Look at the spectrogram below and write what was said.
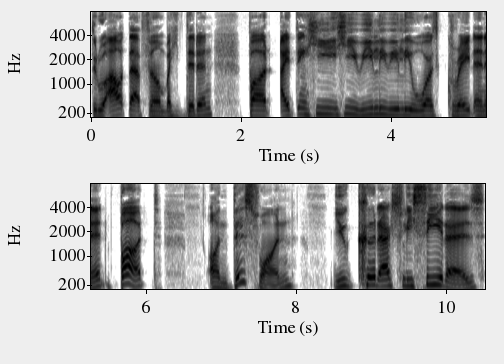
throughout that film, but he didn't. But I think he he really really was great in it. But on this one, you could actually see it as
